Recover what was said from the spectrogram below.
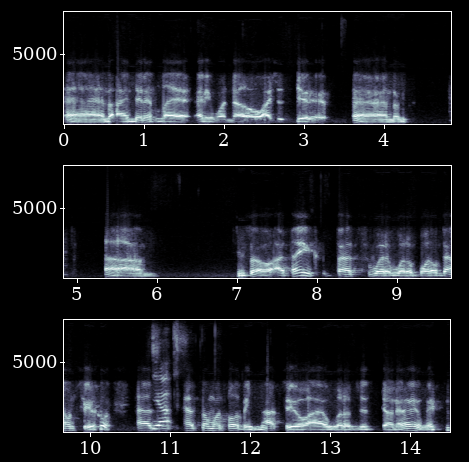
and I didn't let anyone know. I just did it, and um, and so I think that's what it would have boiled down to. had yeah. had someone told me not to, I would have just done it anyway.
